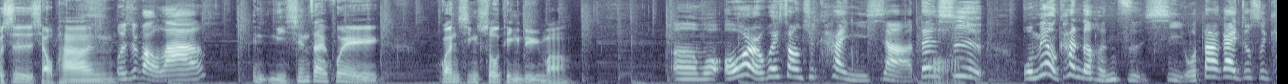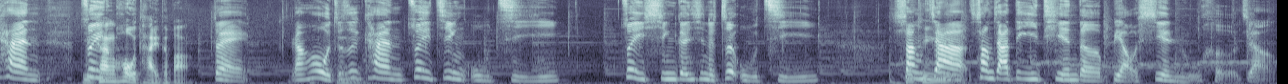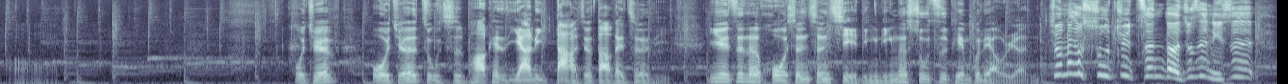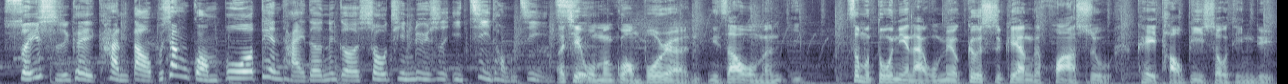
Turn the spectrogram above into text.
我是小潘，我是宝拉。你现在会关心收听率吗？呃，我偶尔会上去看一下，但是我没有看得很仔细。我大概就是看最，你看后台的吧？对，然后我就是看最近五集，最新更新的这五集上架上架第一天的表现如何？这样。哦，我觉得。我觉得主持 podcast 压力大就大在这里，因为真的活生生血淋淋，那数字骗不了人。就那个数据真的就是你是随时可以看到，不像广播电台的那个收听率是一季统计。而且我们广播人，你知道我们一这么多年来，我们有各式各样的话术可以逃避收听率。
